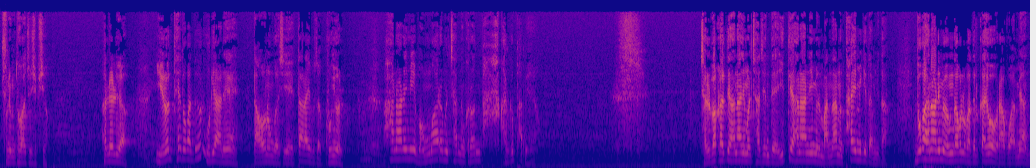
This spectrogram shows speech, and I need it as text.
주님 도와주십시오. 할렐루야. 이런 태도가 늘 우리 안에 나오는 것이 따라해보세요. 궁율. 하나님이 목마름을 찾는 그런 막 갈급함이에요. 절박할 때 하나님을 찾은데 이때 하나님을 만나는 타이밍이답니다. 누가 하나님의 응답을 받을까요? 라고 하면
